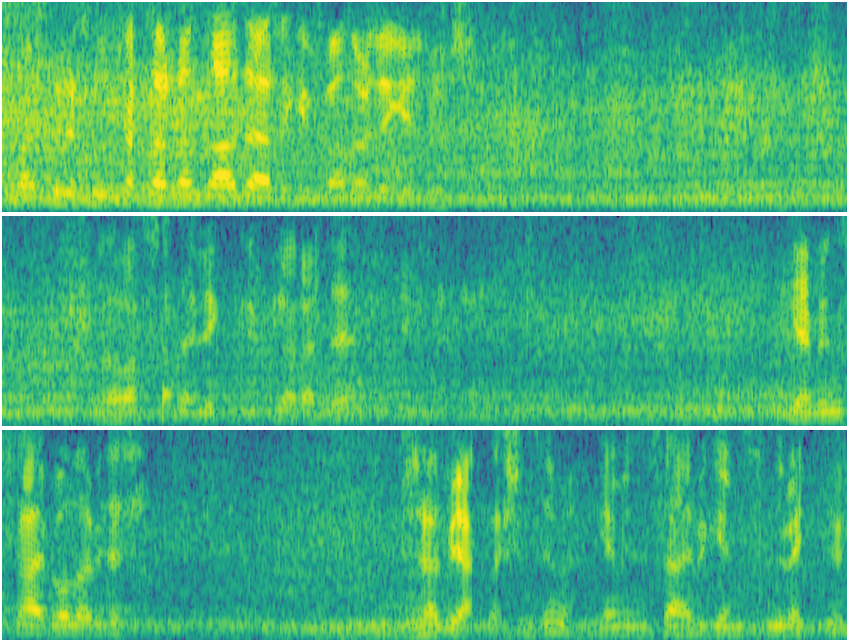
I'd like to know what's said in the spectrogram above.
Şu Mercedes uçaklardan daha değerli gibi bana öyle geliyor. Şuna baksana elektrikli herhalde. Geminin sahibi olabilir. Güzel bir yaklaşım değil mi? Geminin sahibi gemisini bekliyor.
